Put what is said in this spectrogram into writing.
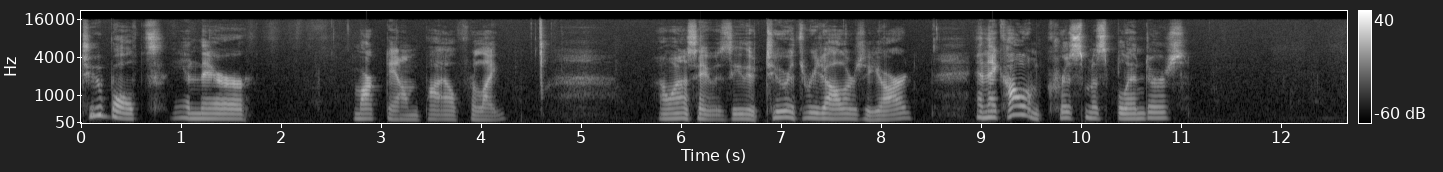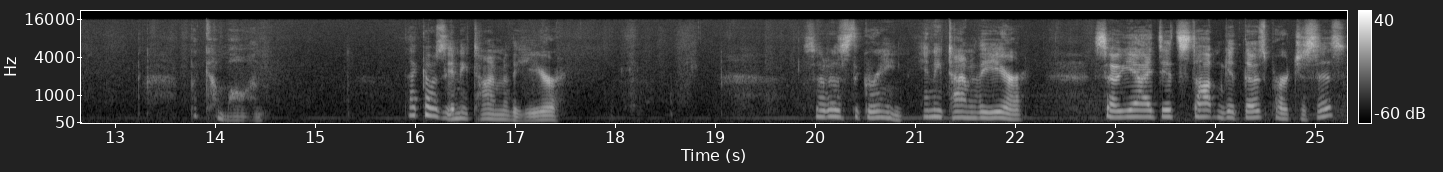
two bolts in their markdown pile for like, I want to say it was either two or three dollars a yard. And they call them Christmas blenders. But come on. That goes any time of the year. So does the green, any time of the year. So yeah, I did stop and get those purchases.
